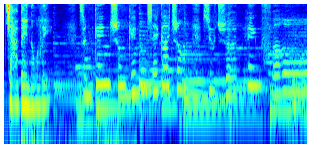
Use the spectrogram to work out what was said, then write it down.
加倍努力。曾经憧憬这街中笑着兴奋。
